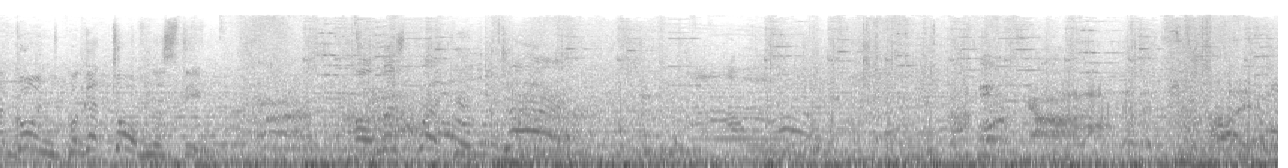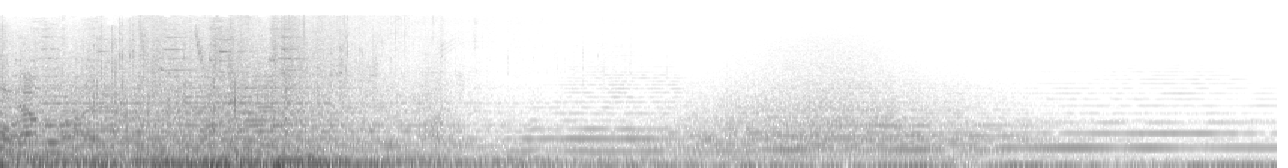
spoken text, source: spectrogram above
Огонь по готовности! Oh, let's break it. Damn! Double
